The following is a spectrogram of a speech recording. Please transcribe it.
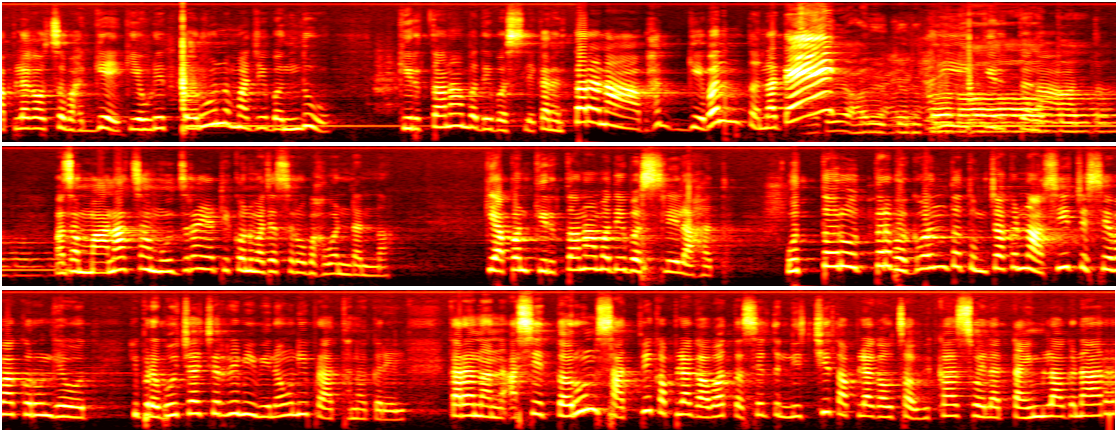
आपल्या गावचं भाग्य आहे की एवढे तरुण माझे बंधू कीर्तनामध्ये बसले कारण तरणा भाग्यवंत नटे हरे कीर्तनात माझा मानाचा मुजरा या ठिकाणी माझ्या सर्व भावंडांना की आपण कीर्तनामध्ये बसलेला आहात उत्तर उत्तर भगवंत तुमच्याकडनं अशीच सेवा करून घेऊत ही प्रभूच्या चरणी मी विनवणी प्रार्थना करेल कारण असे तरुण सात्विक आपल्या गावात असेल तर निश्चित आपल्या गावचा विकास व्हायला टाईम लागणार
